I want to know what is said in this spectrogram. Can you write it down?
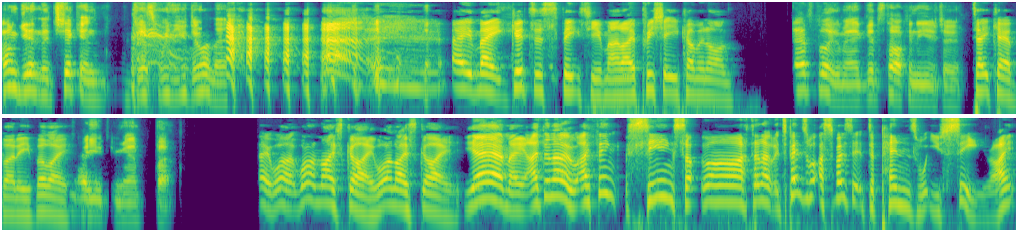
I'm getting the chicken just with you doing that. Hey, mate, good to speak to you, man. I appreciate you coming on. Absolutely, man. Good talking to you too. Take care, buddy. Bye bye. How you too, man. Bye. Hey, what, what a nice guy. What a nice guy. Yeah, mate. I don't know. I think seeing some. Oh, I don't know. It depends. What, I suppose it depends what you see, right?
